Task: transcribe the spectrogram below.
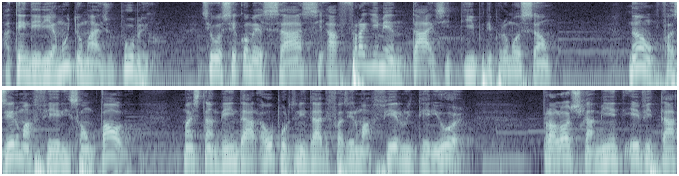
atenderia muito mais o público se você começasse a fragmentar esse tipo de promoção. Não fazer uma feira em São Paulo, mas também dar a oportunidade de fazer uma feira no interior, para logicamente evitar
